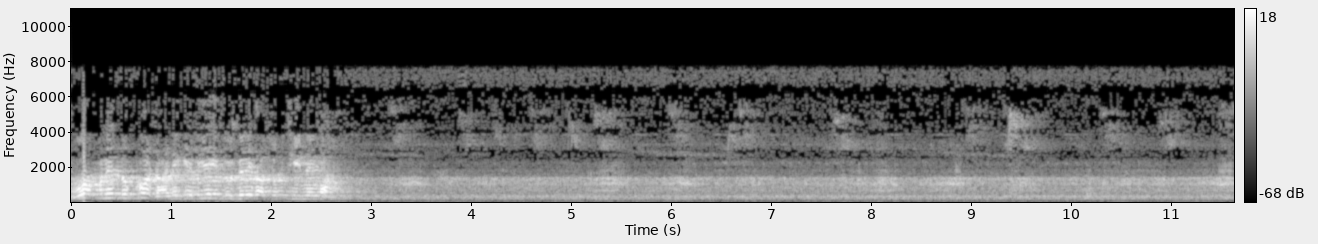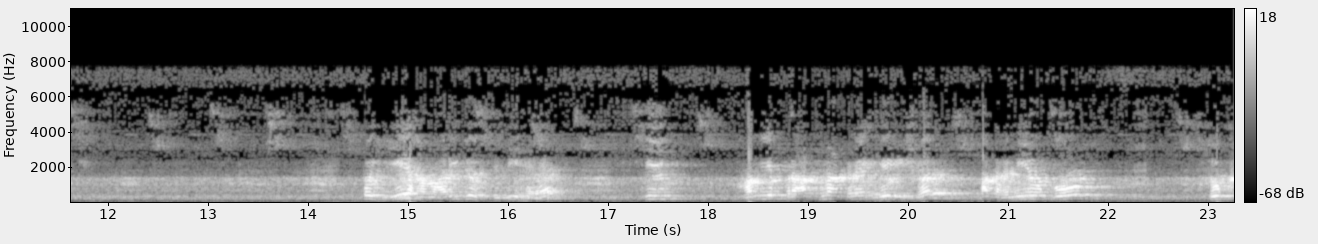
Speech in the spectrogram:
वो अपने दुख को हटाने के लिए ही दूसरे का सुख छीनेगा। तो ये हमारी जो स्थिति है कि हम ये प्रार्थना करें, हे ईश्वर, अधर्मियों को सुख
